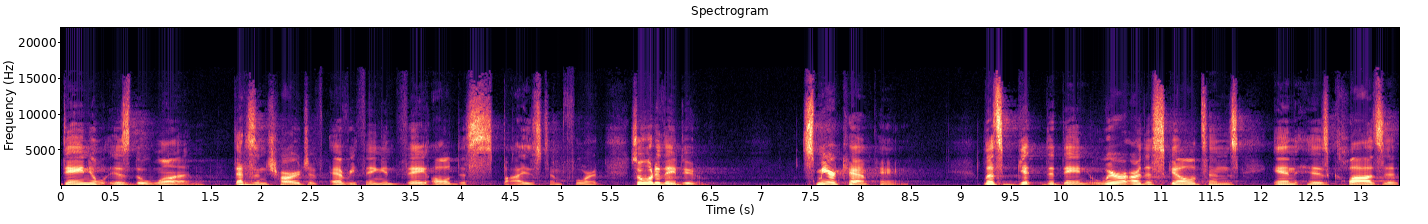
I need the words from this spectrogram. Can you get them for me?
Daniel is the one that is in charge of everything, and they all despised him for it. So, what do they do? Smear campaign. Let's get to Daniel. Where are the skeletons in his closet?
